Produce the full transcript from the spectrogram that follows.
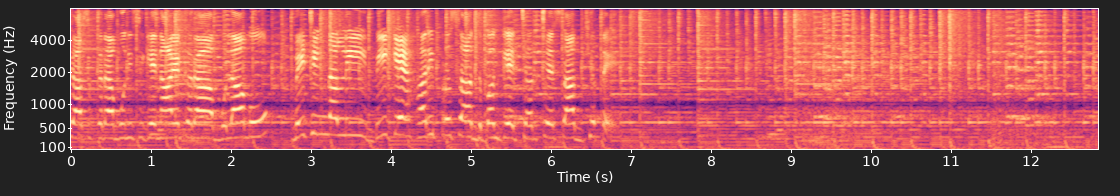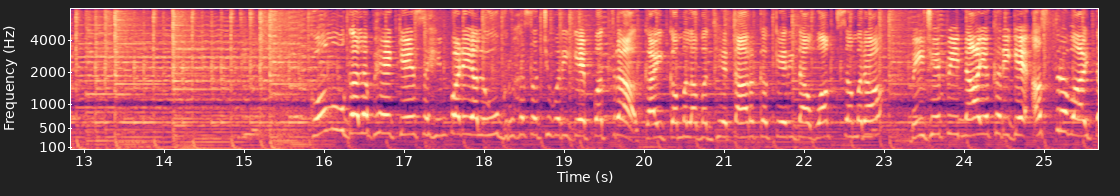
ಶಾಸಕರ, ಮುನಿಸಿಗೆ ನಾಯಕರ ಮುಲಾಮು. ಮೀಟಿಂಗ್ನಲ್ಲಿ ಬಿಕೆ ಹರಿಪ್ರಸಾದ್ ಬಗ್ಗೆ ಚರ್ಚೆ ಸಾಧ್ಯತೆ. ಕೇಸ್ ಹಿಂಪಡೆಯಲು ಗೃಹ ಸಚಿವರಿಗೆ ಪತ್ರ. ಕೈ ಕಮಲ ಮಧ್ಯೆ ತಾರಕಕ್ಕೇರಿದ ವಾಕ್ ಸಮರ. ಬಿಜೆಪಿ ನಾಯಕರಿಗೆ ಅಸ್ತ್ರವಾಯ್ತ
